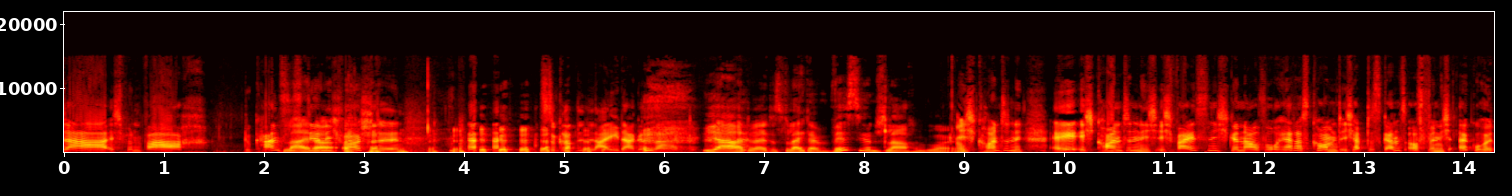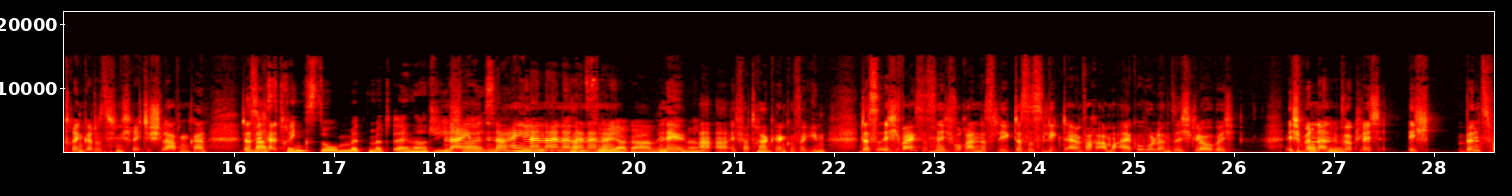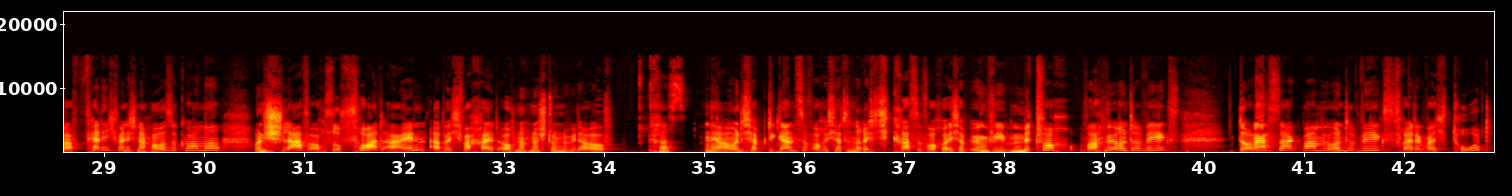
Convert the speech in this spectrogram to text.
da, ich bin wach. Du kannst Leider. es dir nicht vorstellen. Hast du gerade leider gesagt? Ja, du hättest vielleicht ein bisschen schlafen sollen. Ich konnte nicht. Ey, ich konnte nicht. Ich weiß nicht genau, woher das kommt. Ich habe das ganz oft, wenn ich Alkohol trinke, dass ich nicht richtig schlafen kann. Dass Was ich halt trinkst du? Mit, mit Energy? Nein, Scheiße? nein, nee, nein, nein, nein, nein, nein. du ja gar nicht, Nee, ne? ah, ah, ich vertrage kein Koffein. Das, ich weiß es nicht, woran das liegt. Das ist, liegt einfach am Alkohol an sich, glaube ich. Ich bin dann Okay. wirklich, ich bin zwar fertig, wenn ich nach Hause komme und ich schlafe auch sofort ein, aber ich wache halt auch nach einer Stunde wieder auf. Krass. Ja, und ich habe die ganze Woche, ich hatte eine richtig krasse Woche. Ich habe irgendwie Mittwoch waren wir unterwegs, Donnerstag waren wir unterwegs, Freitag war ich tot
